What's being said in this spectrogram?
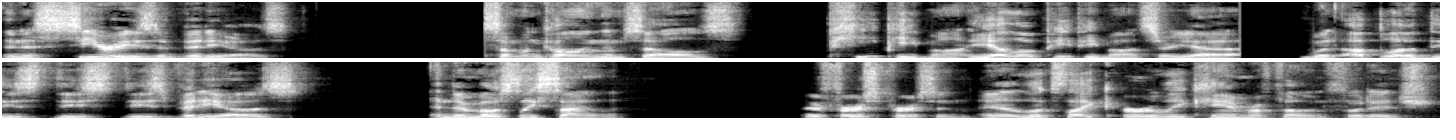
in a series of videos someone calling themselves PP mon- yellow PP monster, yeah, would upload these these these videos, and they're mostly silent. They're first person, and it looks like early camera phone footage,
